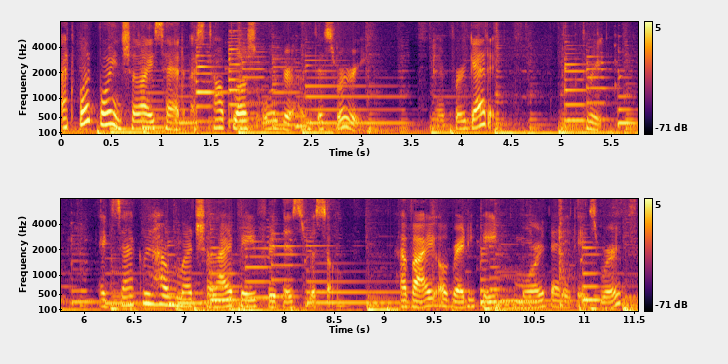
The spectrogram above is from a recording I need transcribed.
at what point shall I set a stop loss order on this worry and forget it? Exactly how much shall I pay for this whistle? Have I already paid more than it is worth?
